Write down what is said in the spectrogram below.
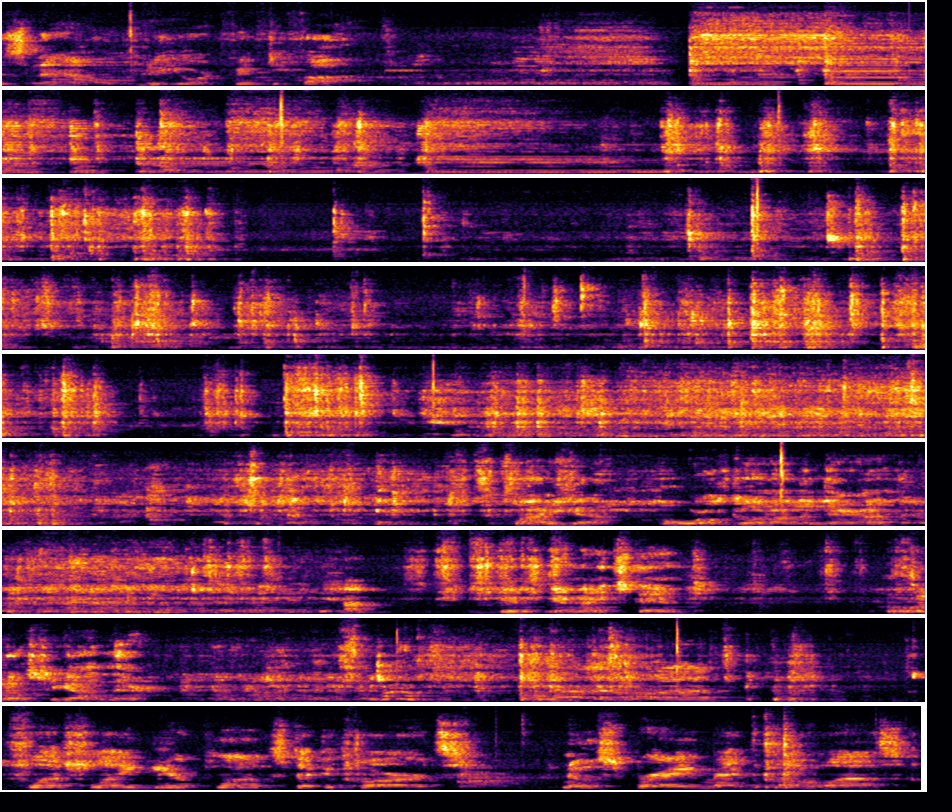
is now New York 55. Wow, you got a whole world going on in there, huh? Huh? Nightstand. Well, what else you got in there? I don't know. Uh, flashlight, earplugs, deck of cards, no spray, magnifying glass,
